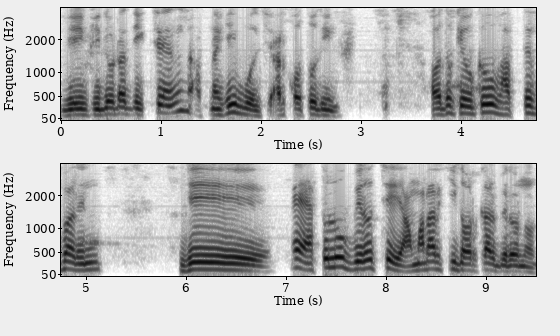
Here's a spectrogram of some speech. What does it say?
যে এই ভিডিওটা দেখছেন আপনাকেই বলছি আর কত দিন হয়তো কেউ কেউ ভাবতে পারেন যে "এ, এত লোক বেরোচ্ছে আমার আর কি দরকার বেরোনোর?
